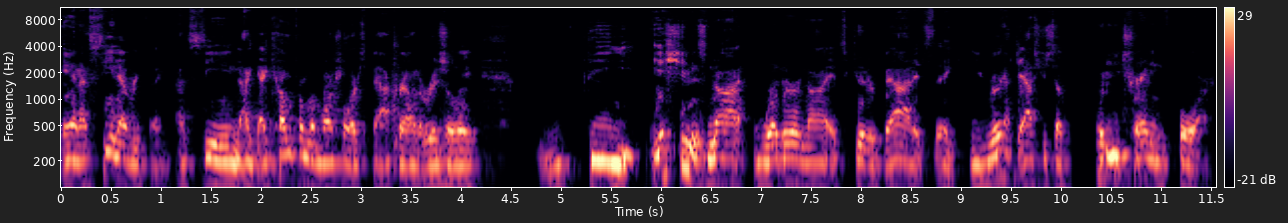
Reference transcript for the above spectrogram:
and I've seen everything. I've seen, I, I come from a martial arts background originally. The issue is not whether or not it's good or bad. It's like, you really have to ask yourself, what are you training for?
